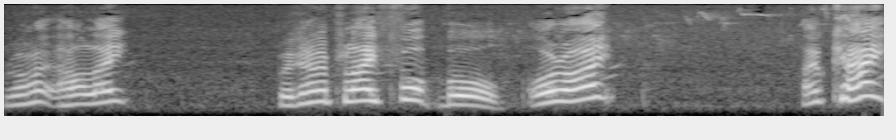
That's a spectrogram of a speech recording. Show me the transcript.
Right, Holly. We're going to play football. All right? Okay.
